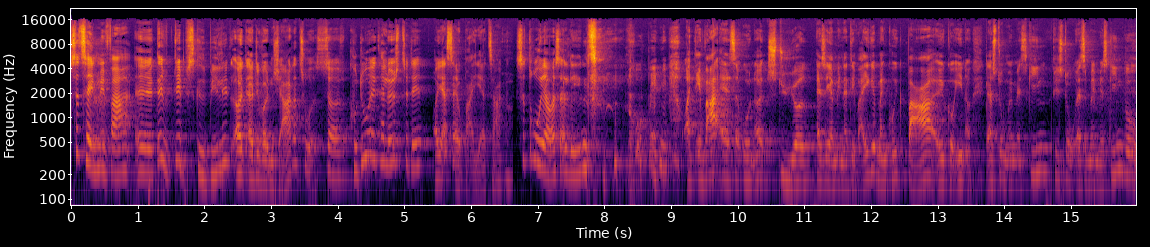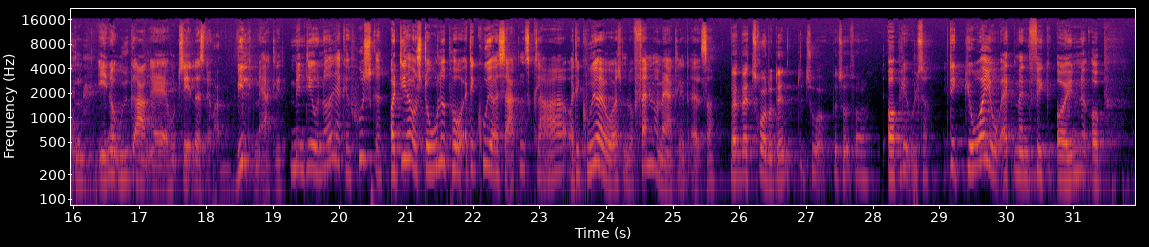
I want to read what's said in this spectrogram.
Så tænkte min far, øh, det, det er skide billigt, og, og det var en chartertur, så kunne du ikke have lyst til det? Og jeg sagde jo bare ja tak. Så drog jeg også alene til Rumænien, og det var altså under styret. Altså jeg mener, det var ikke, man kunne ikke bare øh, gå ind, og der stod med maskinpistol, altså med maskinvåben, ind- og udgang af hotellet, altså det var vildt mærkeligt. Men det er jo noget, jeg kan huske, og de har jo stolet på, at det kunne jeg sagtens klare, og det kunne jeg jo også, men det var fandme mærkeligt, altså. Hvad, hvad tror du, den tur betød for dig? oplevelser. Det gjorde jo, at man fik øjnene op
